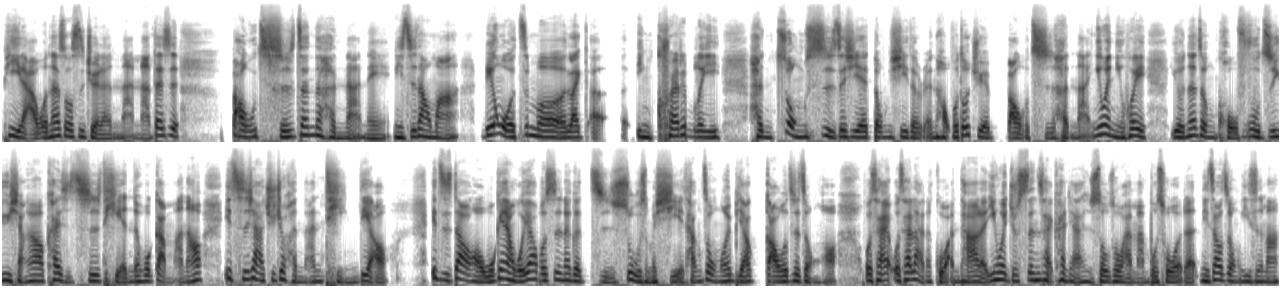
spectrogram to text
屁啦，我那时候是觉得很难啦，但是。保持真的很难诶，你知道吗？连我这么 like、uh, incredibly 很重视这些东西的人哈，我都觉得保持很难，因为你会有那种口腹之欲，想要开始吃甜的或干嘛，然后一吃下去就很难停掉，一直到哦，我跟你讲，我要不是那个指数什么血糖这种东西比较高，这种哈，我才我才懒得管它了，因为就身材看起来很瘦瘦，还蛮不错的，你知道这种意思吗？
